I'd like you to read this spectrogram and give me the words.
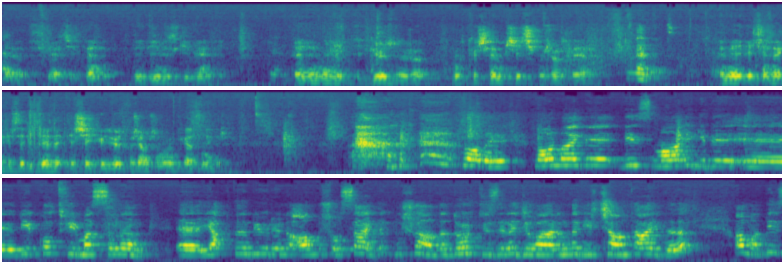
Evet, gerçekten dediğimiz gibi el emeği, göz nuru muhteşem bir şey çıkmış ortaya. Evet. Emeği geçen herkese bizler de teşekkür ediyoruz. Hocam şimdi bunun fiyatı nedir? Vallahi normalde biz Mavi gibi e, bir kot firmasının e, yaptığı bir ürünü almış olsaydık bu şu anda 400 lira civarında bir çantaydı. Ama biz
